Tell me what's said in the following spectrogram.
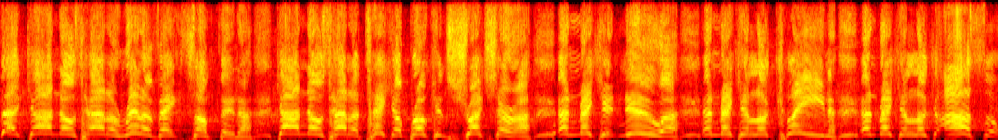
that God knows how to renovate something. God knows how to take a broken structure uh, and make it new uh, and make it look clean and make it look awesome.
